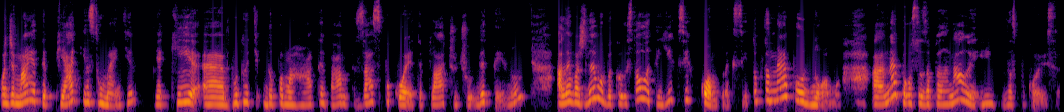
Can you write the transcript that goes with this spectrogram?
Отже, маєте 5 інструментів, які е, будуть допомагати вам заспокоїти плачучу дитину, але важливо використовувати їх всіх в комплексі, тобто не по одному, а не просто запеленали і заспокоюся.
